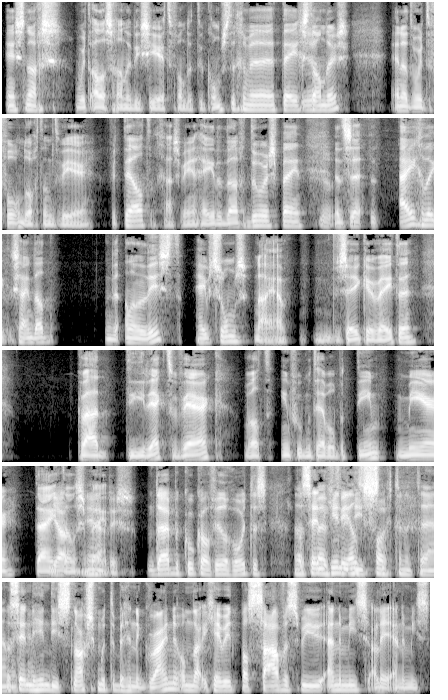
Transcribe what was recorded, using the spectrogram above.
En s'nachts wordt alles geanalyseerd van de toekomstige eh, tegenstanders. En dat wordt de volgende ochtend weer verteld. Dan gaan ze weer een hele dag doorspelen. Ja. Het is, eh, eigenlijk zijn dat... De analist heeft soms, nou ja, zeker weten... qua direct werk, wat invloed moet hebben op het team... meer tijd Ja. dan de spelers. Daar heb ik ook al veel gehoord. Dus Dat, zijn degenen veel die- sporten uiteindelijk. Dat zijn degenen die s'nachts moeten beginnen grinden, omdat jij weet pas s'avonds wie je enemies, allee, enemies,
